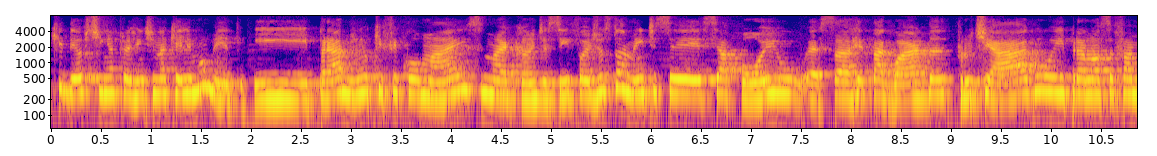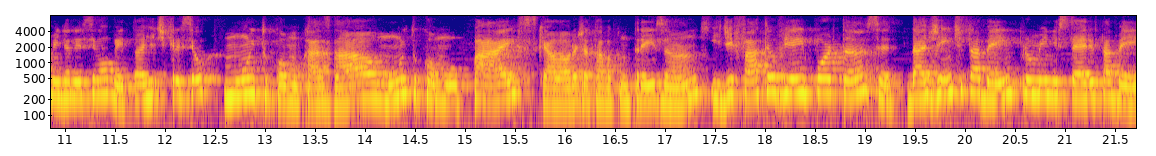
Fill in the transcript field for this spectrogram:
que Deus tinha pra gente naquele momento. E pra mim o que ficou mais marcante assim foi justamente ser esse apoio, essa retaguarda pro Tiago e pra nossa família nesse momento. Então a gente cresceu muito como casal, muito como pais, que a Laura já estava com três anos, e de fato eu vi a importância da gente estar bem pro ministério estar bem,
